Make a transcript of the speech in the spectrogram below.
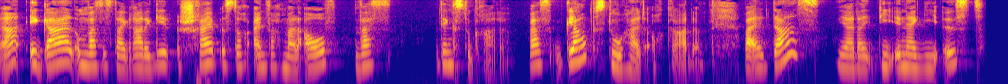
ja, egal um was es da gerade geht, schreib es doch einfach mal auf, was denkst du gerade? Was glaubst du halt auch gerade? Weil das ja die Energie ist,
